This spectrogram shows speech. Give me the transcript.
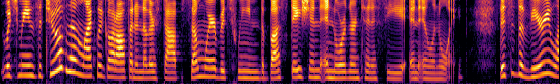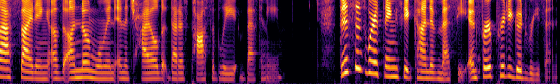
Which means the two of them likely got off at another stop somewhere between the bus station in northern Tennessee and Illinois. This is the very last sighting of the unknown woman and the child that is possibly Bethany. This is where things get kind of messy, and for a pretty good reason.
